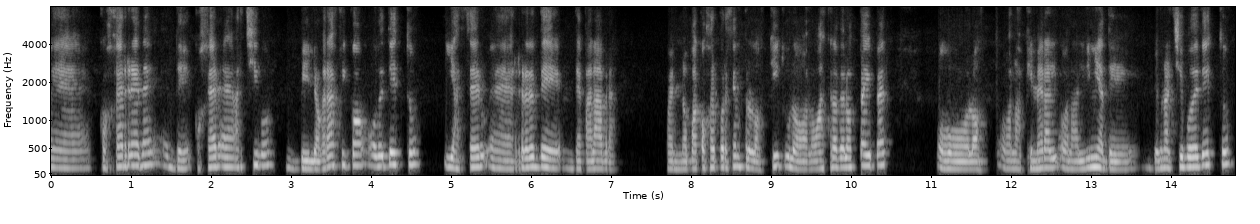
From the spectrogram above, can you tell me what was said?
eh, coger redes, de, coger eh, archivos bibliográficos o de texto y hacer eh, redes de, de palabras. Pues nos va a coger, por ejemplo, los títulos o los astras de los papers o, las primeras o las líneas de, un archivo de texto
